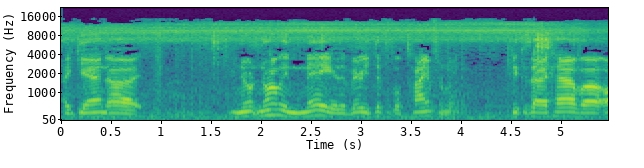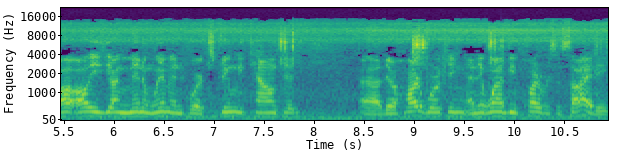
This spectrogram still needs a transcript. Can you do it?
again, no, normally May is a very difficult time for me because I have all, all, these young men and women who are extremely talented. they're hardworking and they want to be part of our society.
